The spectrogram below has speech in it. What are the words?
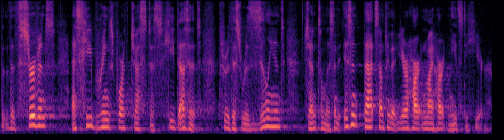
The servant, as he brings forth justice, he does it through this resilient gentleness. And isn't that something that your heart and my heart needs to hear?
